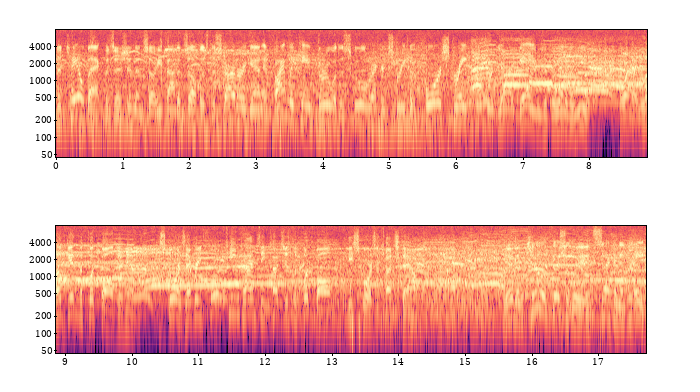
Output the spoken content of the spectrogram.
the tailback position, and so he found himself as the starter again and finally came through with a school record streak of four straight 100-yard games at the end of the year. Boy, they love getting the football to him scores every 14 times he touches the football, he scores a touchdown. Give him two officially in second and eight.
